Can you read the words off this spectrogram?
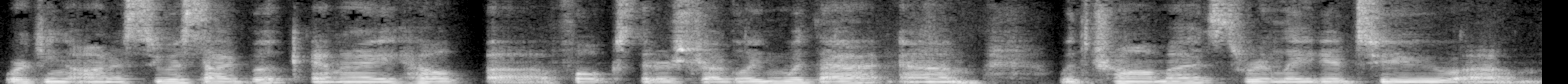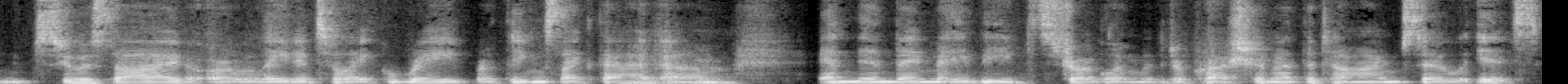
working on a suicide book. And I help uh, folks that are struggling with that. With traumas related to um, suicide or related to like rape or things like that. Mm-hmm. Um, and then they may be struggling with depression at the time. So it's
